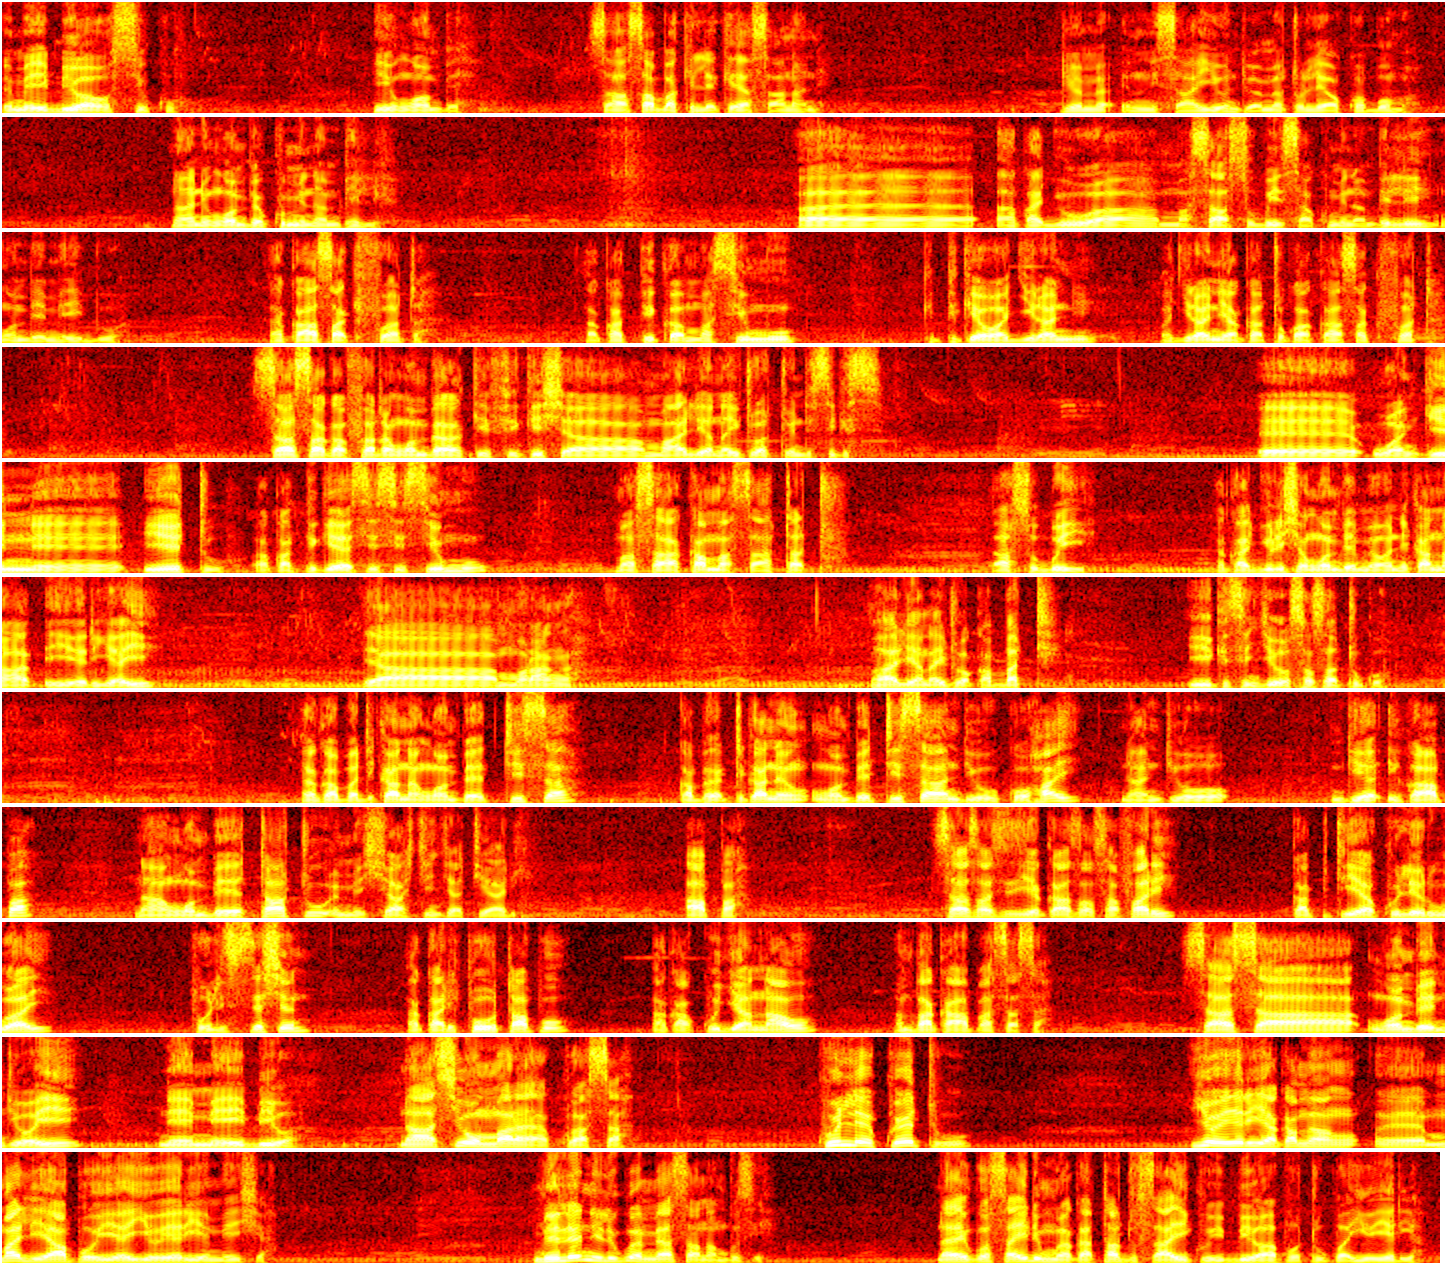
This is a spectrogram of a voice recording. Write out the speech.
Imeibiwa usiku hii ng'ombe. Saa saba kilekea saa nane. Ndio ni saa hiyo ndio ametolewa kwa boma, na ni ng'ombe kumi na mbili. Uh, akajua masaa asubuhi saa kumi na mbili ng'ombe imeibiwa, akaasa akifuata, akapika masimu kipikia wajirani, wajirani akatoka akaasa akifuata. Sasa akafuata ng'ombe akifikisha mahali anaitwa 26 e, wengine yetu akapigia sisi simu masaa kama saa tatu asubuhi, akajulisha ng'ombe imeonekana area hii ya Murang'a mahali anaitwa Kabati hii Kisinjio. Sasa tuko akapatikana ng'ombe tisa, akapatikana ng'ombe tisa ndio uko hai na ndio ndio iko hapa na ng'ombe tatu imeshachinja tayari hapa. Sasa sisi kaza safari kapitia kule Ruai police station, akaripoti hapo, akakuja nao mpaka hapa sasa. Sasa ng'ombe ndio hii na na sio mara ya kwanza kule kwetu. Hiyo area kama e, mali hapo ya hiyo area imeisha. Mbeleni ilikuwa imeasa na mbuzi na iko saidi mwaka tatu saa kuibiwa hapo tu kwa hiyo area.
